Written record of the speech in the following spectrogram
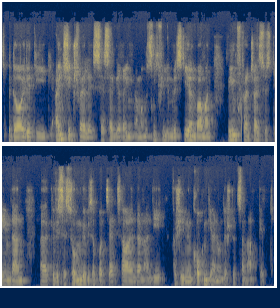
Das bedeutet, die, die Einstiegsschwelle ist sehr, sehr gering. Man muss nicht viel investieren, weil man wie im Franchise-System dann äh, gewisse Summen, gewisse Prozentzahlen dann an die verschiedenen Gruppen, die einen unterstützen, abgibt.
